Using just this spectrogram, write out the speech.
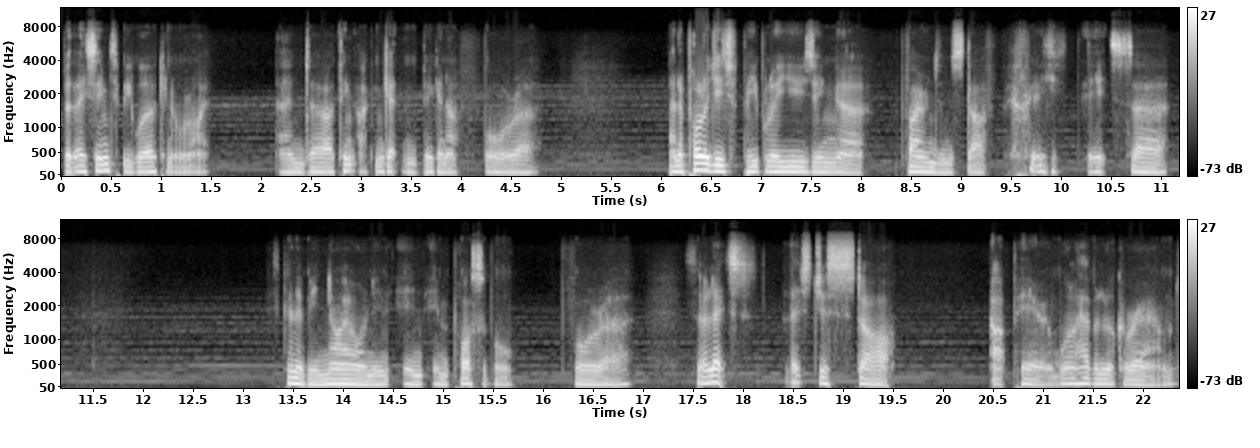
but they seem to be working all right. And uh, I think I can get them big enough for, uh, and apologies for people who are using uh, phones and stuff. it's uh, it's going to be nigh on in, in, impossible for, uh, so let's, let's just start up here and we'll have a look around.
